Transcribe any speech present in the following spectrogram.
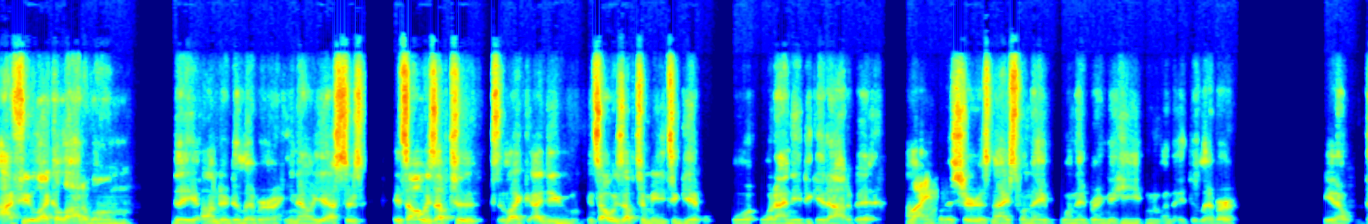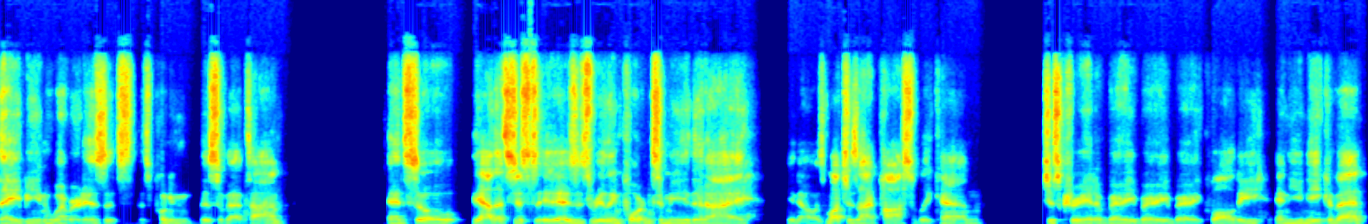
I feel like a lot of them, they under deliver. You know, yes, there's, it's always up to, to, like I do, it's always up to me to get what, what I need to get out of it. Right. Um, but it sure is nice when they, when they bring the heat and when they deliver, you know, they being whoever it is that's, that's putting this event on. And so, yeah, that's just, it is, it's really important to me that I, you know, as much as I possibly can, just create a very, very, very quality and unique event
